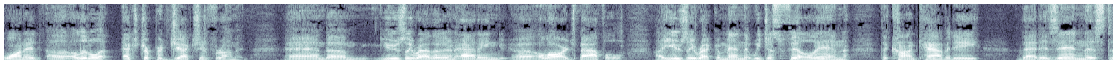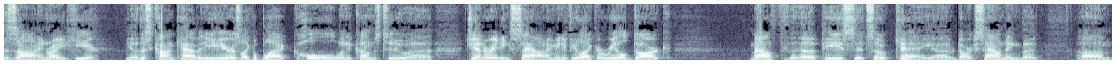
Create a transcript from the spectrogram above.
wanted a, a little extra projection from it. And um, usually, rather than adding uh, a large baffle, I usually recommend that we just fill in the concavity that is in this design right here. You know, this concavity here is like a black hole when it comes to uh, generating sound. I mean, if you like a real dark mouth uh, piece, it's okay, uh, dark sounding, but um,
